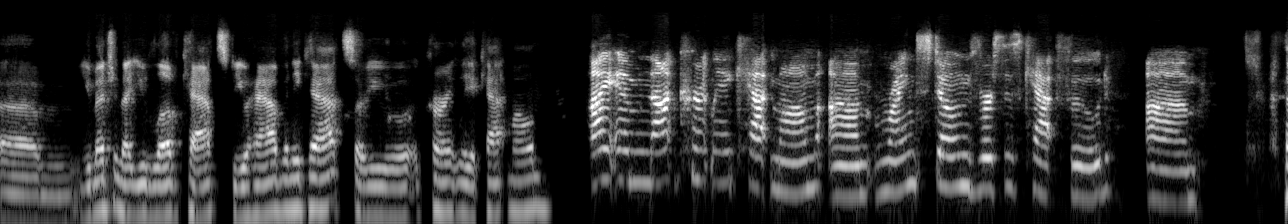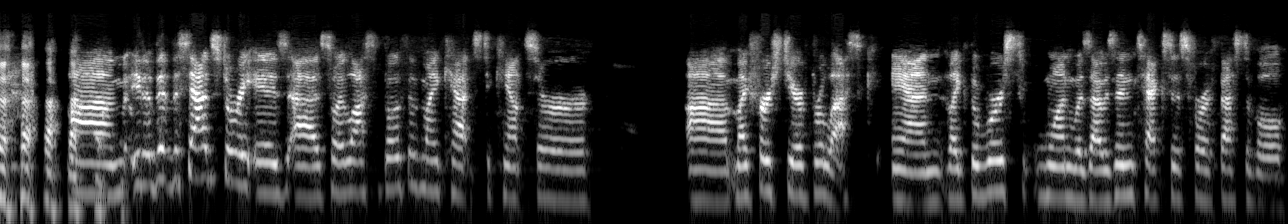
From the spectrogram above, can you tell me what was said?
Um, you mentioned that you love cats. Do you have any cats? Are you currently a cat mom? I am not currently a cat mom. Um, rhinestones versus cat food. Um, um, you know, the, the sad story is, uh, so I lost both of my cats to cancer uh, my first year of burlesque. And like the worst one was I was in Texas for a festival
